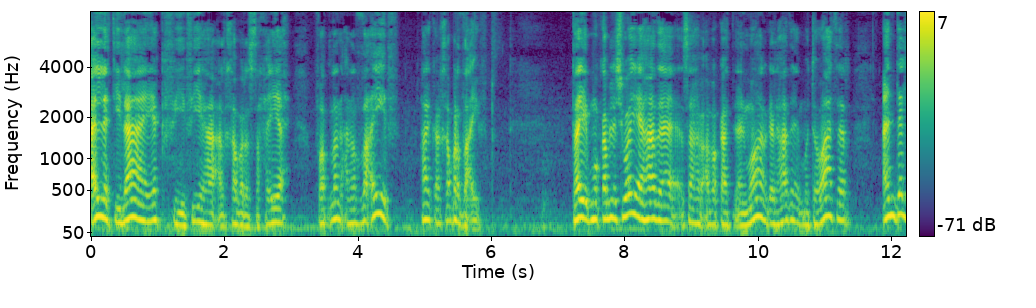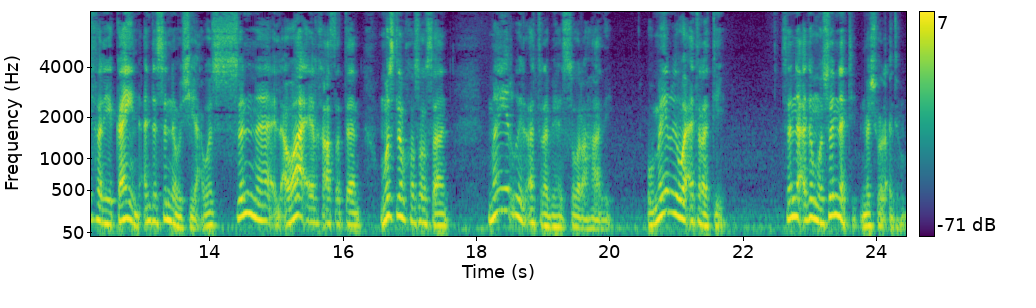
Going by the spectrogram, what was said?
التي لا يكفي فيها الخبر الصحيح فضلا عن الضعيف. هاي كان خبر ضعيف. طيب مو قبل شوية هذا صاحب عبقات الأنوار قال هذا متواتر عند الفريقين عند السنة والشيعة. والسنة الأوائل خاصة مسلم خصوصا ما يروي العترة بهالصورة هذه وما يروي وعترتي سنة عندهم وسنتي المشهور عندهم.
